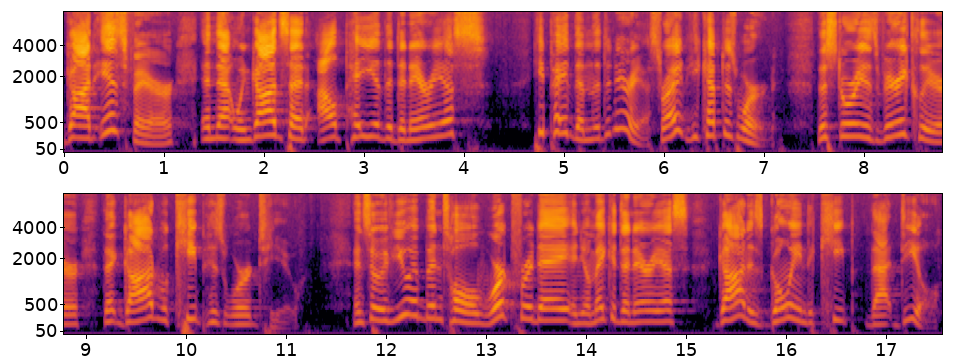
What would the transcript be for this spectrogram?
God is fair in that when God said, "I'll pay you the denarius," he paid them the denarius, right? He kept his word. This story is very clear that God will keep his word to you. And so if you have been told, work for a day and you'll make a denarius, God is going to keep that deal.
